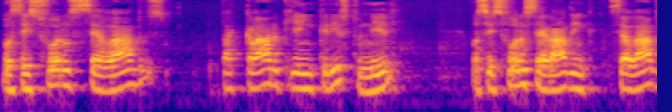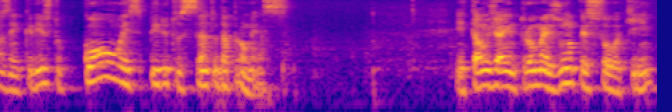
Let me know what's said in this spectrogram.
vocês foram selados, está claro que em Cristo, nele, vocês foram selados em, selados em Cristo com o Espírito Santo da promessa. Então já entrou mais uma pessoa aqui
